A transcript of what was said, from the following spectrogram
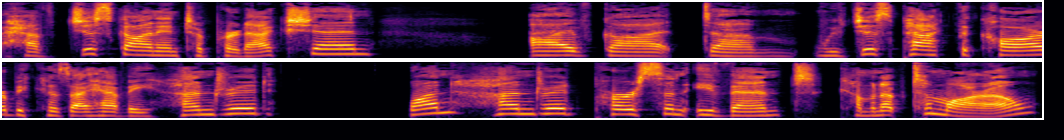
have just gone into production. I've got, um, we've just packed the car because I have a hundred, 100 person event coming up tomorrow.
